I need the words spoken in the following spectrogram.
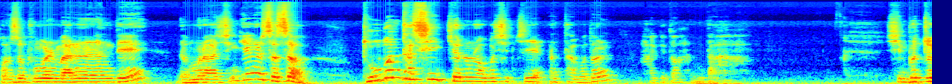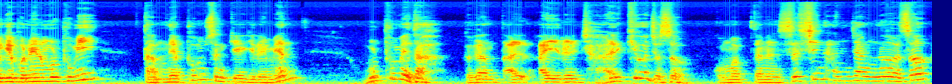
혼수품을 마련하는 데 너무나 신경을 써서 두 번 다시 결혼하고 싶지 않다고들 하기도 한다. 신부 쪽에 보내는 물품이 답례품 성격이라면 물품에다 그간 딸 아이를 잘 키워줘서 고맙다는 서신 한 장 넣어서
